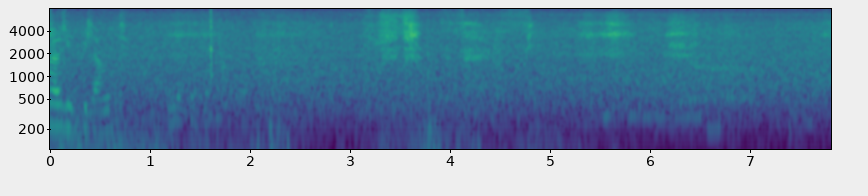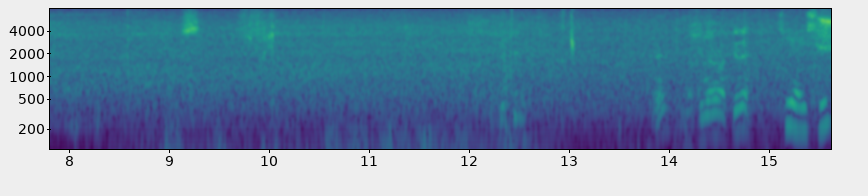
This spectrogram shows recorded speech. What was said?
Macho. ¿Eh? ¿Imagina la tiene? Sí, ahí sí.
